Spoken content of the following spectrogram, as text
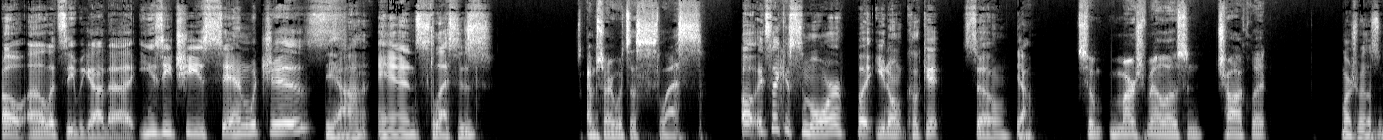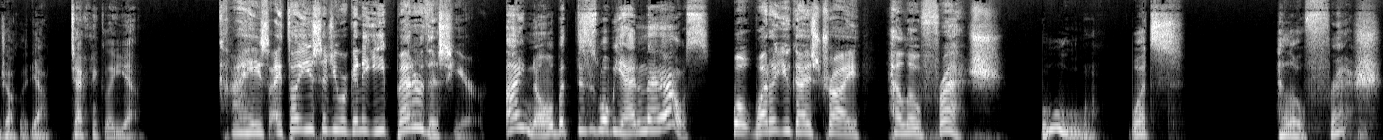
Oh, uh, let's see. We got uh, easy cheese sandwiches. Yeah, and slesses. I'm sorry, what's a sless? Oh, it's like a s'more, but you don't cook it. So yeah. So marshmallows and chocolate. Marshmallows and chocolate. Yeah. Technically, yeah. Guys, I thought you said you were going to eat better this year. I know, but this is what we had in the house. Well, why don't you guys try Hello Fresh? Ooh, what's Hello Fresh?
